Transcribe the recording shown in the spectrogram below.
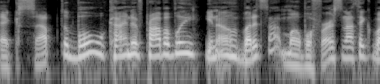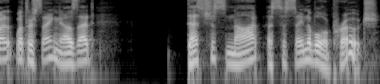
acceptable, kind of probably, you know, but it's not mobile first. And I think what, what they're saying now is that that's just not a sustainable approach.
